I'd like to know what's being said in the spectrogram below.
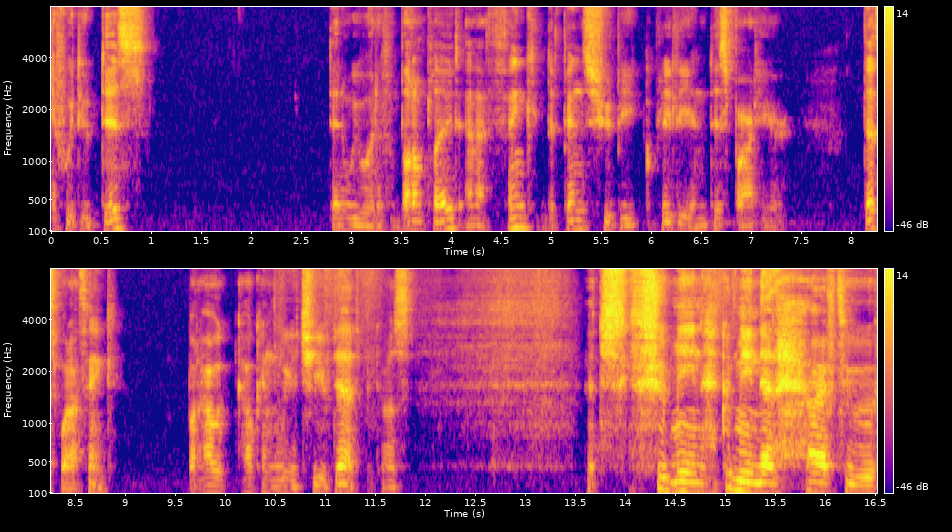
If we do this, then we would have a bottom plate, and I think the pins should be completely in this part here. That's what I think. But how how can we achieve that? Because it should mean could mean that I have to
